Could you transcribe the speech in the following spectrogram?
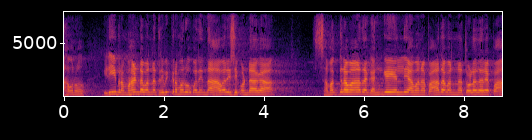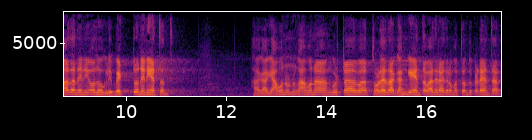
ಅವನು ಇಡೀ ಬ್ರಹ್ಮಾಂಡವನ್ನು ತ್ರಿವಿಕ್ರಮ ರೂಪದಿಂದ ಆವರಿಸಿಕೊಂಡಾಗ ಸಮಗ್ರವಾದ ಗಂಗೆಯಲ್ಲಿ ಅವನ ಪಾದವನ್ನು ತೊಳೆದರೆ ಪಾದ ನೆನೆಯೋದೋಗಲಿ ಬೆಟ್ಟು ನೆನೆಯತ್ತಂತೆ. ಹಾಗಾಗಿ ಅವನು ಅವನ ಅಂಗುಷ್ಟ ತೊಳೆದ ಗಂಗೆ ಅಂತ ವಾದಿರಾಜರು ಮತ್ತೊಂದು ಕಡೆ ಅಂತಾರೆ.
